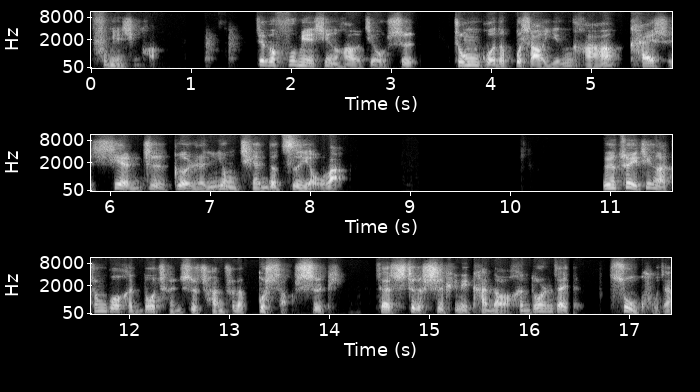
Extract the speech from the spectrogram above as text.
负面信号，这个负面信号就是中国的不少银行开始限制个人用钱的自由了。因为最近啊，中国很多城市传出来不少视频。在这个视频里看到很多人在诉苦，在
